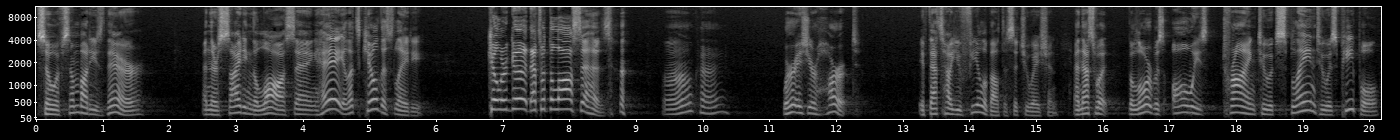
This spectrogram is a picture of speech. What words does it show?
So if somebody's there and they're citing the law saying, hey, let's kill this lady, kill her good, that's what the law says. okay. Where is your heart if that's how you feel about the situation? And that's what the Lord was always trying to explain to his people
